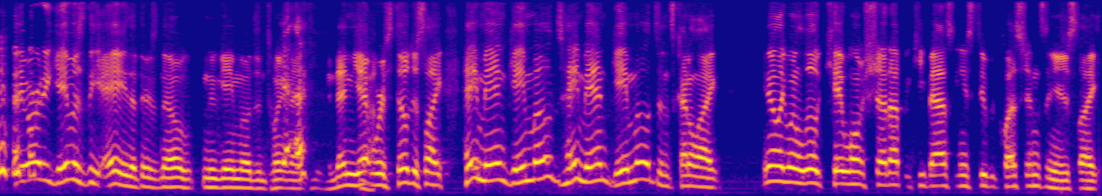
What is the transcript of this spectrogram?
they already gave us the A that there's no new game modes in 2019, and then yet Yeah. we're still just like, hey man, game modes, hey man, game modes, and it's kind of like, you know, like when a little kid won't shut up and keep asking you stupid questions, and you're just like,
